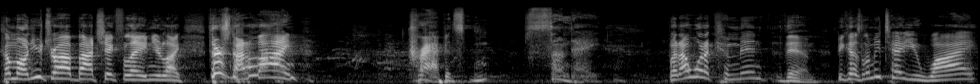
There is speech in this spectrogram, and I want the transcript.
Come on, you drive by Chick fil A and you're like, there's not a line. Crap, it's Sunday. But I want to commend them because let me tell you why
